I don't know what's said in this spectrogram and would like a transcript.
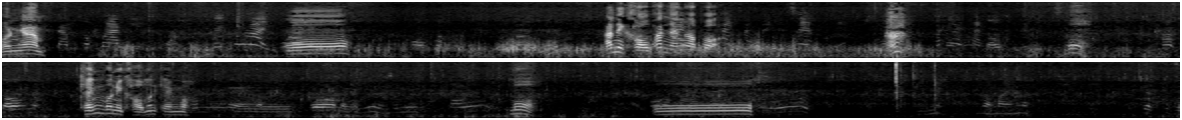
เพิ่นงามจำกับบ้านนี่ได้เท่าไหร่โอ้อันนี้เขาพันยังครับพ่อฮะโอ้ แข็งบ่นี่เขามันแข็งบ่มันก็มันบ่โอ้ทำไมฮะเจ็ดกิโล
